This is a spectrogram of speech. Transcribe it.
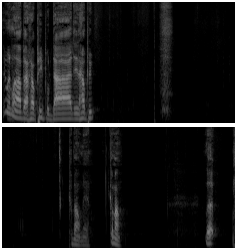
they wouldn't lie about how people died and how people. Come on, man. Come on. Look,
